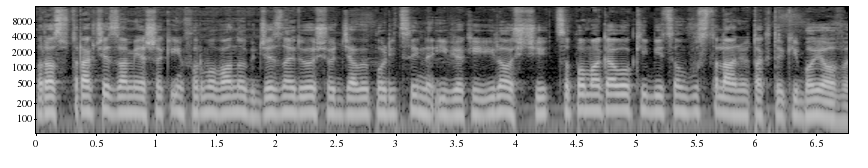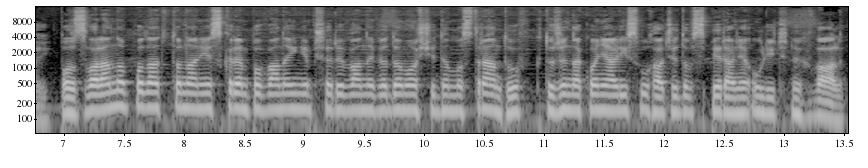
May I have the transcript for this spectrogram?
oraz w trakcie zamieszek informowano, gdzie znajdują się oddziały policyjne i w jakiej ilości, co pomagało kibicom w ustalaniu taktyki bojowej. Pozwalano ponadto na nieskrępowane i nieprzerywane wiadomości demonstrantów, którzy nakłaniali słuchaczy do wspierania ulicznych walk.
